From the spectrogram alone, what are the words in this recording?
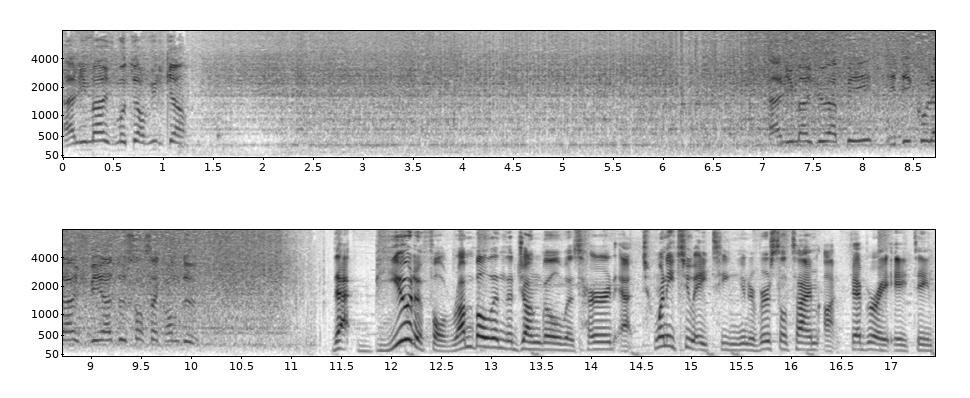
Allumage moteur Vulcain. Allumage EAP et décollage VA252. That beautiful rumble in the jungle was heard at 2218 Universal Time on February 18th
